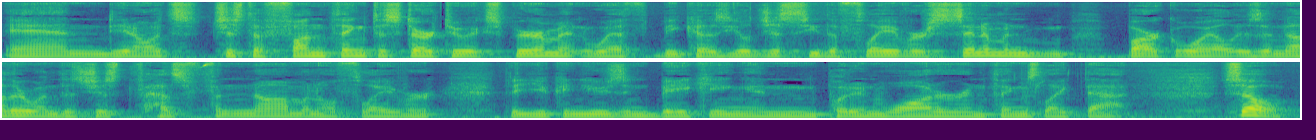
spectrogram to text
And, you know, it's just a fun thing to start to experiment with because you'll just see the flavor. Cinnamon bark oil is another one that just has phenomenal flavor that you can use in baking and put in water and things like that. So,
